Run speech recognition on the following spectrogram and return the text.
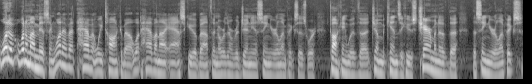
What have, what am I missing? What haven't haven't we talked about? What haven't I asked you about the Northern Virginia Senior Olympics? As we're talking with uh, Jim McKenzie, who's chairman of the, the Senior Olympics,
